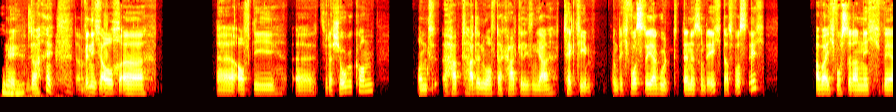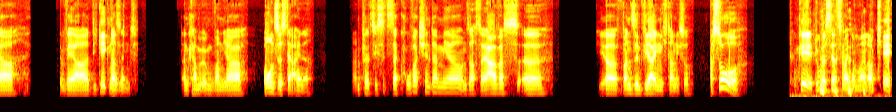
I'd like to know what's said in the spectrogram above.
Nee, da, da bin ich auch äh, äh, auf die, äh, zu der Show gekommen und hab, hatte nur auf der Karte gelesen, ja, Tag Team. Und ich wusste ja gut, Dennis und ich, das wusste ich. Aber ich wusste dann nicht, wer, wer die Gegner sind. Dann kam irgendwann, ja, Bones ist der eine. Dann plötzlich sitzt der Kovac hinter mir und sagt so, ja, was, äh, hier, wann sind wir eigentlich da nicht so? Ach so, okay, du bist der zweite Mann, okay.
